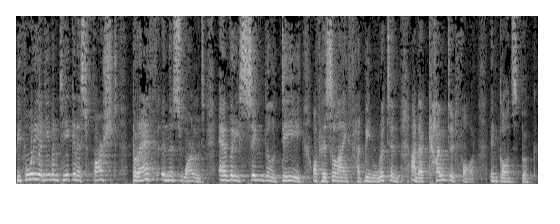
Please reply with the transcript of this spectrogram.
before he had even taken his first breath in this world, every single day of his life had been written and accounted for in God's book.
